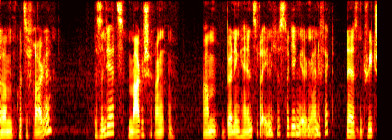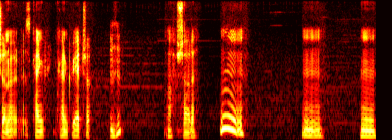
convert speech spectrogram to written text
Ähm, kurze Frage. Das sind ja jetzt magische Ranken. Haben Burning Hands oder ähnliches dagegen irgendeinen Effekt? Ne, das ist ein Creature, ne? Das ist kein, kein Creature. Mhm. Ach, schade. Hm. Hm. Hm.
